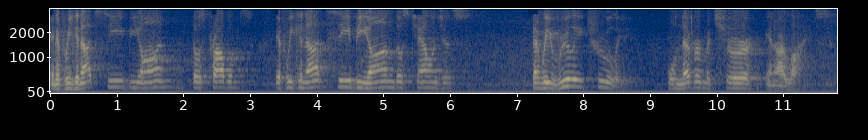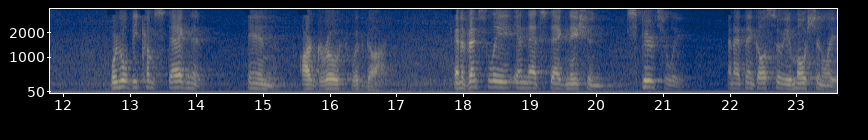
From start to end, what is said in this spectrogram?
And if we cannot see beyond those problems, if we cannot see beyond those challenges, then we really, truly will never mature in our lives. We will become stagnant in our growth with God. And eventually in that stagnation, spiritually, and I think also emotionally,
